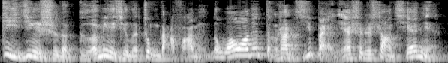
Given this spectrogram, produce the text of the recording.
递进式的革命性的重大发明，那往往得等上几百年甚至上千年，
